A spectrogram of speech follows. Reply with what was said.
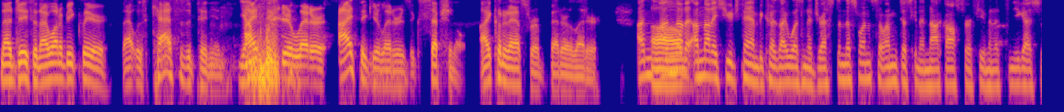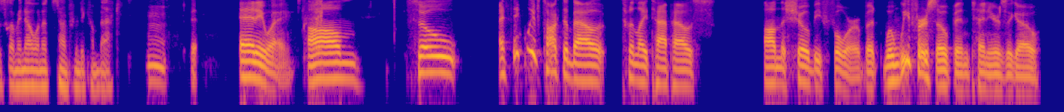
Now, Jason, I want to be clear. That was Cass's opinion. Yeah. I think your letter. I think your letter is exceptional. I couldn't ask for a better letter. I'm I'm not Um, a, I'm not a huge fan because I wasn't addressed in this one, so I'm just gonna knock off for a few minutes, and you guys just let me know when it's time for me to come back. Anyway, um, so I think we've talked about Twin Light Tap House on the show before, but when we first opened 10 years ago,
